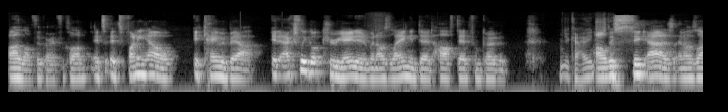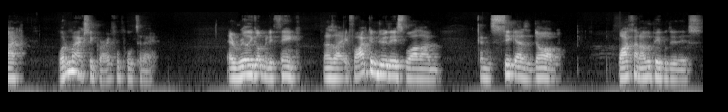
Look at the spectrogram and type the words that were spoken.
I love the Grateful Club. It's it's funny how it came about. It actually got created when I was laying in bed, half dead from COVID. Okay. I was sick as, and I was like, what am I actually grateful for today? It really got me to think. And I was like, if I can do this while I'm and sick as a dog, why can't other people do this?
